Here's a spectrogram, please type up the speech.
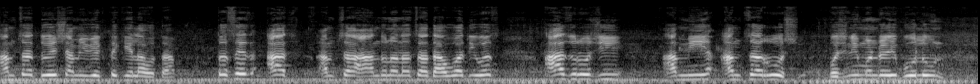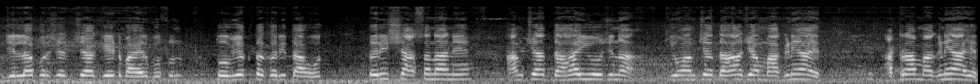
आमचा द्वेष आम्ही व्यक्त केला होता. तसेच आज आमचा आंदोलनाचा दहावा दिवस. आज रोजी आम्ही आमचा रोष भजनी मंडळी बोलवून जिल्हा परिषदच्या गेट बाहेर बसून तो व्यक्त करीत आहोत. तरी शासनाने आमच्या दहा योजना किंवा आमच्या दहा ज्या मागण्या आहेत अठरा मागण्या आहेत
